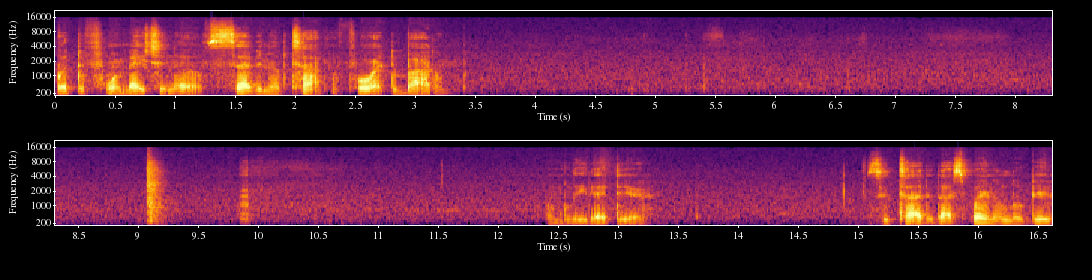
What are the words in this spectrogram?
But the formation of seven up top and four at the bottom. I'm gonna leave that there. Sit tight that I explain a little bit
